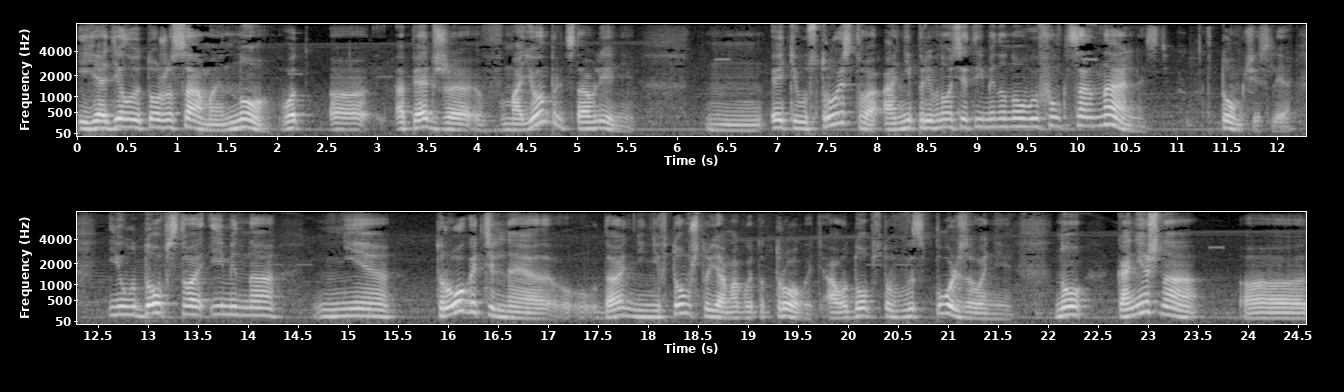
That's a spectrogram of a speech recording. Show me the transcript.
И я делаю то же самое. Но вот э, опять же, в моем представлении, эти устройства, они привносят именно новую функциональность, в том числе. И удобство именно не трогательное, да, не, не в том, что я могу это трогать, а удобство в использовании. Ну, конечно, э,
